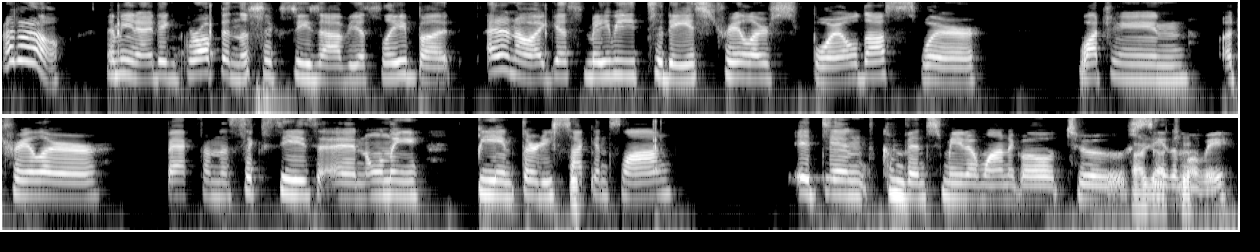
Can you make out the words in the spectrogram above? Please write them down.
I don't know. I mean, I didn't grow up in the 60s, obviously, but I don't know. I guess maybe today's trailer spoiled us, where watching a trailer back from the 60s and only being 30 seconds long, it didn't convince me to want to go to I see the movie.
